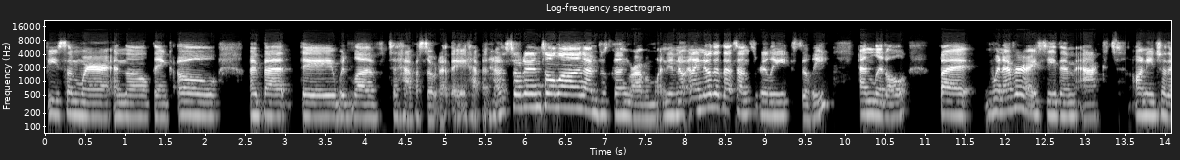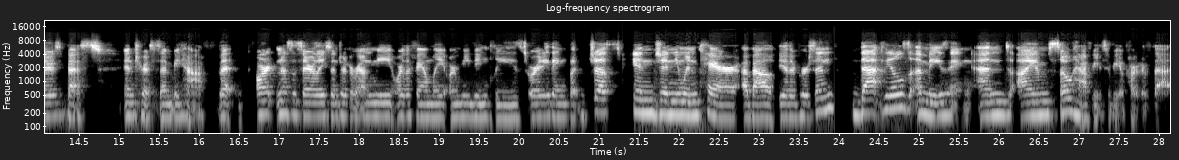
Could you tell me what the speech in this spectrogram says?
be somewhere and they'll think, oh, I bet they would love to have a soda. They haven't had a soda in so long. I'm just going to grab them one, you know? And I know that that sounds really silly and little, but whenever I see them act on each other's best interests and behalf that aren't necessarily centered around me or the family or me being pleased or anything, but just in genuine care about the other person, that feels amazing. And I am so happy to be a part of that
